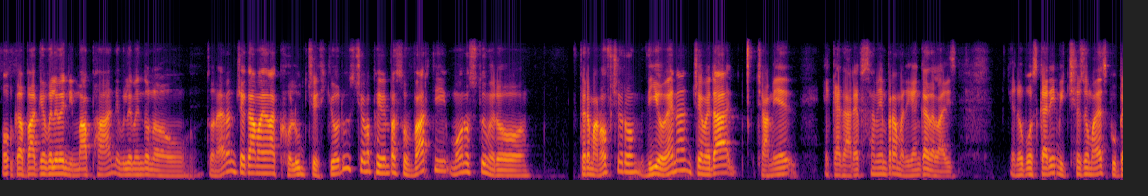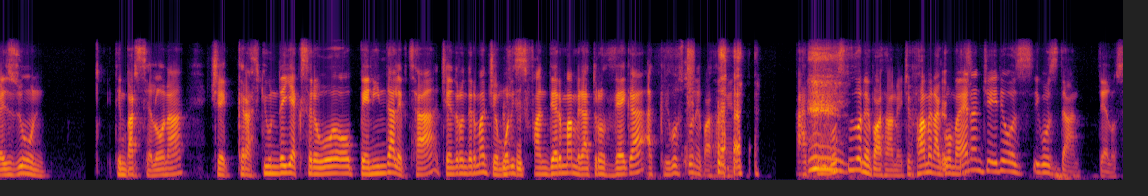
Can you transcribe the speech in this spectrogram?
ο Καπάκ έβλεπε την μάπα, έβλεπε τον, τον αέρα και έκαμε ένα κολούτ και δυο τους και πήγαινε στο βάρτι μόνος του με το Τερμανόφτσερο, 2-1 και μετά και αμέ εκαταρρεύσαμε πραγματικά αν καταλάβεις. Ενώ πως κάτι μικρές ομάδες που παίζουν την Παρσελώνα και κρατιούνται για ξέρω εγώ 50 λεπτά και έντρον τέρμα και μόλις φαν τέρμα μετά τρο 10 ακριβώς τον επάθαμε. ακριβώς τον επάθαμε και φάμε ακόμα έναν και it was, it was done. Τέλος.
